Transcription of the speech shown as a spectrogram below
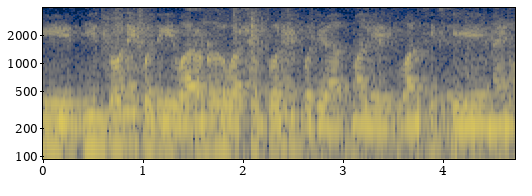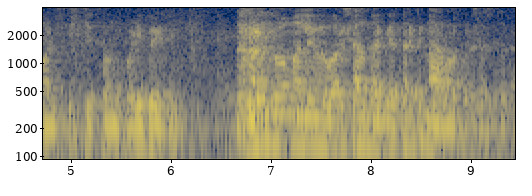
ఈ దీంతోనే కొద్దిగా ఈ వారం రోజుల వర్షంతోనే కొద్దిగా మళ్ళీ one sixty nine one sixty seven పడిపోయింది. దీంతో మళ్ళీ వర్షాలు తగ్గేసరికి నార్మల్కి వచ్చేస్తుంది.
